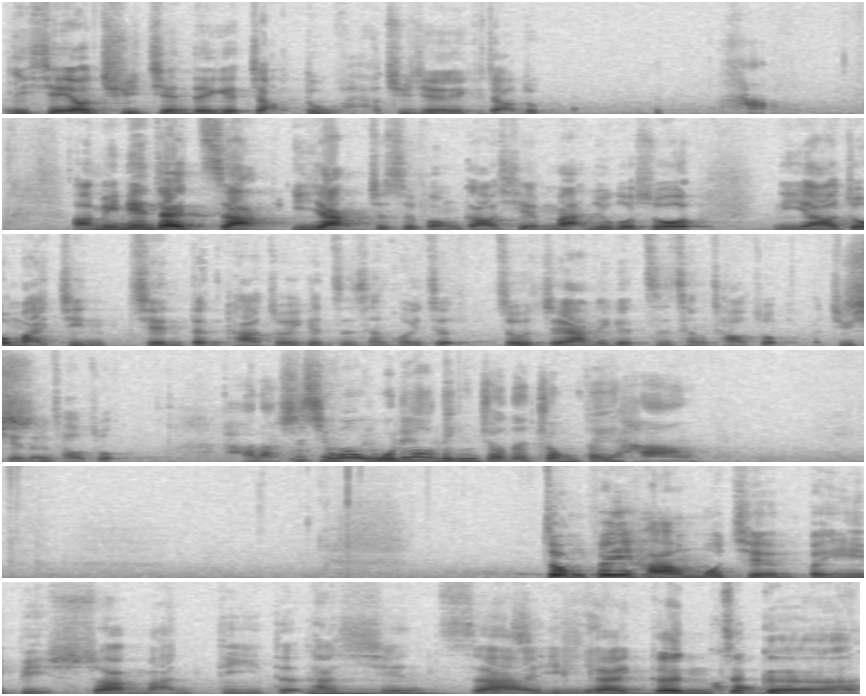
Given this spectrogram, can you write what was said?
你先用区间的一个角度啊，区间的一个角度。好，好，明天再涨一样，就是逢高先卖。如果说你要做买进，先等它做一个支撑回撤，做这样的一个支撑操作，区间的操作。好，老师，请问五六零九的中飞航，中飞航目前本益比算蛮低的，它现在应该跟这个。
